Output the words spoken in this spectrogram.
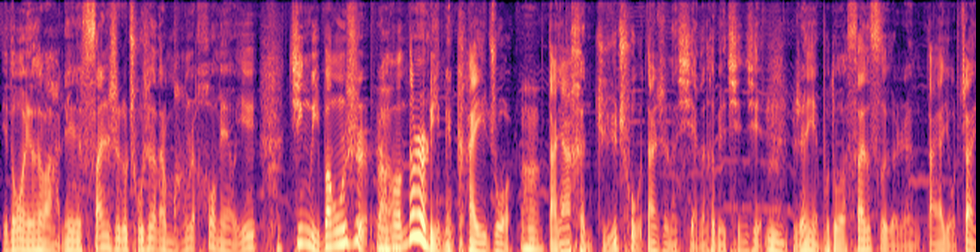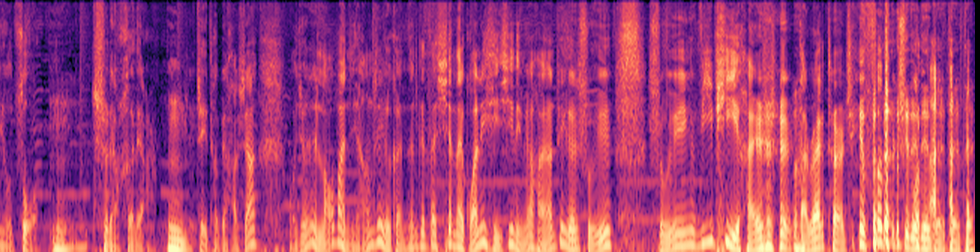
你懂我意思吧？那三十个厨师在那儿忙着，后面有一经理办公室，嗯。然后那儿里面开一桌，嗯。大家很局促，但是呢显得特别亲切，嗯。人也不多，三四个人，大家有站有坐，嗯。吃点儿喝点儿。嗯，这特别好。实际上，我觉得这老板娘这个可能跟在现代管理体系里面，好像这个属于属于 VP 还是 Director，这个分不出对来。对对对对对，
